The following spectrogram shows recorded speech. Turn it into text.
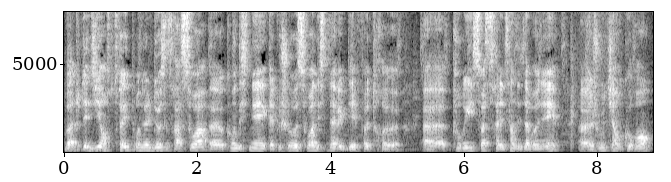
Voilà, tout est dit, on se retrouve pour une nouvelle vidéo, ça sera soit comment dessiner quelque chose, soit dessiner avec des feutres pourris, soit ce sera les dessins des abonnés. je vous tiens au courant.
